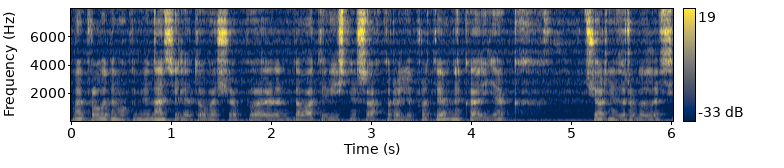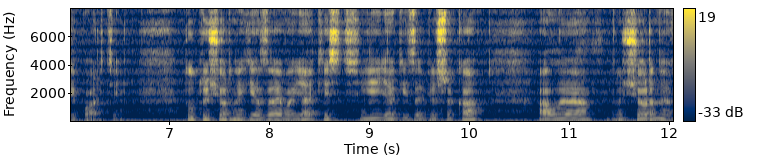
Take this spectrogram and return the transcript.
ми проводимо комбінацію для того, щоб е, давати вічний шах королю противника, як чорні зробили всі партії. Тут у чорних є зайва якість, є якість за пішака, але у чорних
